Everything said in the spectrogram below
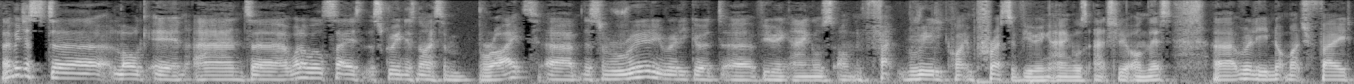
Let me just uh, log in, and uh, what I will say is that the screen is nice and bright. Uh, there's some really, really good uh, viewing angles on. In fact, really quite impressive viewing angles actually on this. Uh, really, not much fade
